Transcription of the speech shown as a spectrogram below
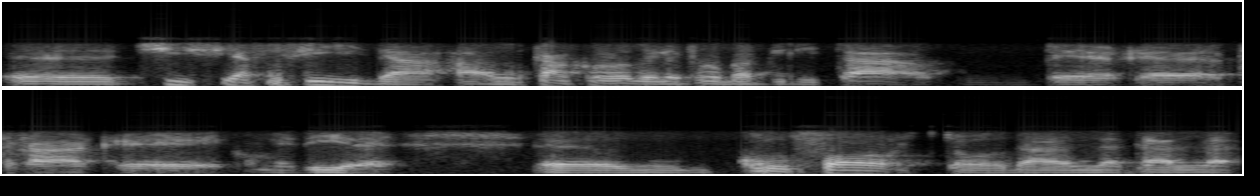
eh, ci si affida al calcolo delle probabilità per eh, trarre, come dire, eh, conforto dal, dal,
